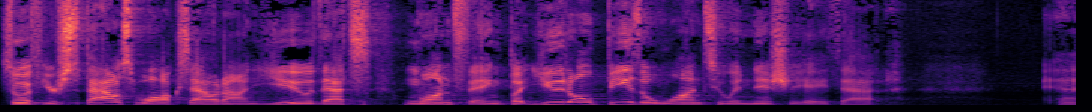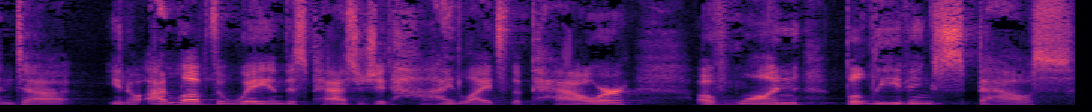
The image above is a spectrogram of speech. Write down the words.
So if your spouse walks out on you, that's one thing, but you don't be the one to initiate that. And, uh, you know, I love the way in this passage it highlights the power of one believing spouse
